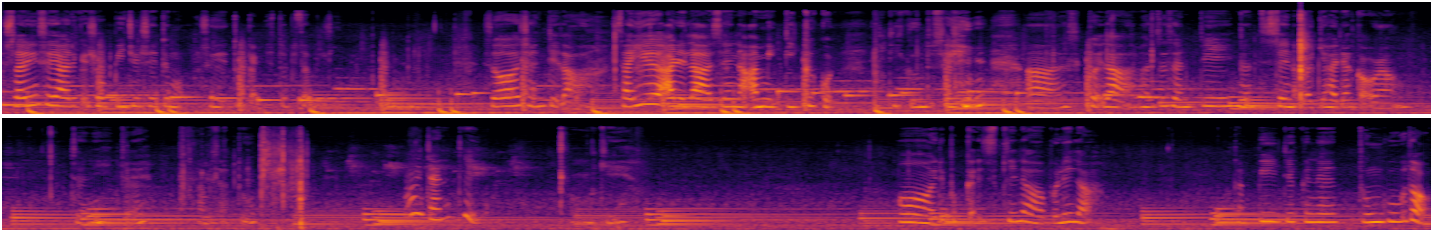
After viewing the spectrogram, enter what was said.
Selain saya ada kat Shopee je saya tengok saya tukar tapi tak beli. So cantik lah. Saya adalah saya nak ambil tiga kot. Eh, tiga untuk saya. Ah kot lah. Masa nanti nanti saya nak bagi hadiah kat orang. Macam ni sekejap eh. Ambil satu. Hmm cantik. Okey oh dia pekat sikit lah boleh lah tapi dia kena tunggu tau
